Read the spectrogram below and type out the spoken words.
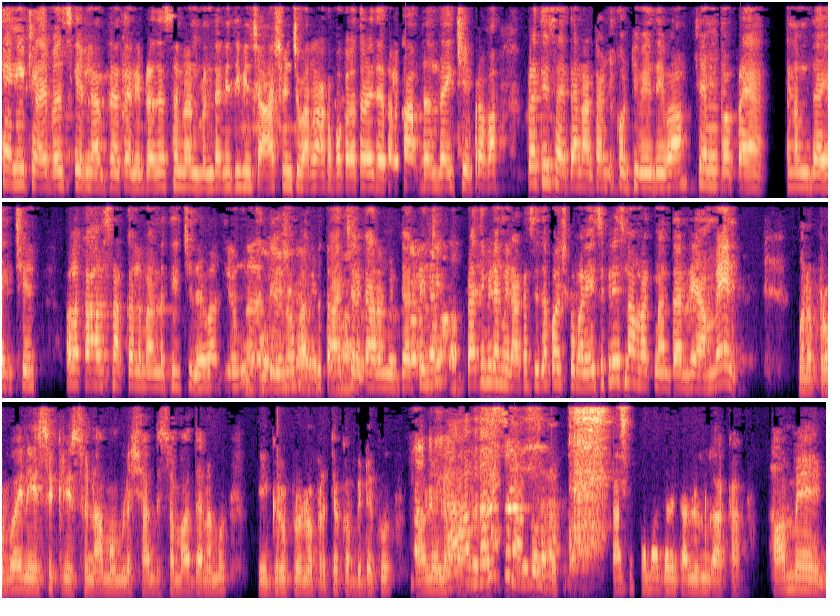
తని ట్రైబల్స్కి వెళ్ళిన తని బ్రదర్స్ అందరినీ దీవించి ఆశించి వారు రాకపోకల తొడదేతలు కాపుదలు దయచే ప్రభా. ప్రతి సైతాన్ని అటంటి కొట్టివేదేవా క్షేమ ప్రయాణం దయచే. వాళ్ళకి కావాల్సిన అక్కలు మన తీర్చి దేవాదేవుడు అద్భుత ఆశ్చర్యకారం మీరు జరిపించి ప్రతి బిడ్డ మీరు అక్కడ సిద్ధపరచుకోమని ఏసుక్రీస్తున్నాం నాకు తండ్రి. అమ్మేన్ మన ప్రభు అయిన యేసుక్రీస్తు నామంలో శాంతి సమాధానము ఈ గ్రూప్లో ఉన్న ప్రతి ఒక్క బిడ్డకు. ఆన్లైన్ శాంతి సమాధానం కలుగును గాక. ఆమెన్.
